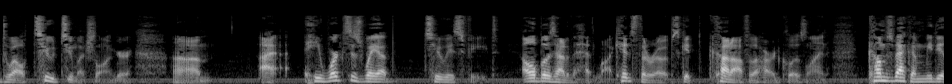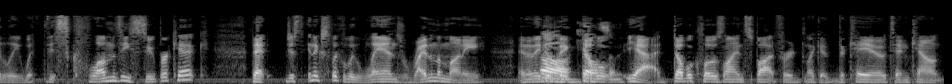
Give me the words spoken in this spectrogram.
dwell too too much longer. Um, I he works his way up to his feet, elbows out of the headlock, hits the ropes, get cut off with a hard clothesline, comes back immediately with this clumsy super kick that just inexplicably lands right on the money, and then they do Oh, a big double him. yeah double clothesline spot for like a, the KO ten count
